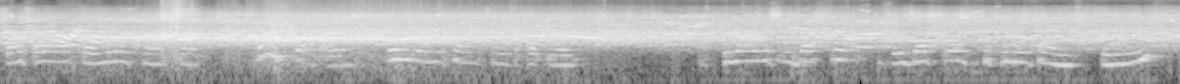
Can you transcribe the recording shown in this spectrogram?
So I started off with new content. New stuff, New new content to upload. You know any suggestion, suggestions to the new times, please?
